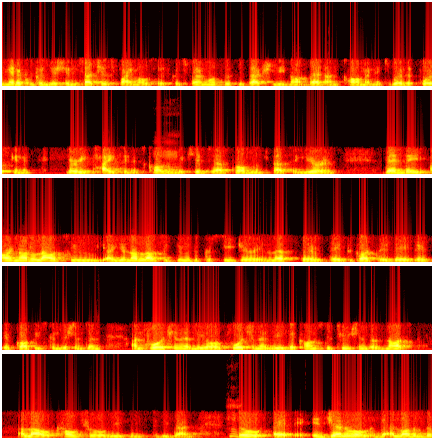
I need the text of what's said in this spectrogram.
medical condition such as phimosis, because phimosis is actually not that uncommon. It's where the foreskin is very tight and it's causing the kid to have problems passing urine. Then they are not allowed to. Uh, you're not allowed to do the procedure unless they've, they've got they, they, they've got these conditions. And unfortunately, or fortunately, the Constitution does not allow cultural reasons to be done. So, uh, in general, a lot of the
